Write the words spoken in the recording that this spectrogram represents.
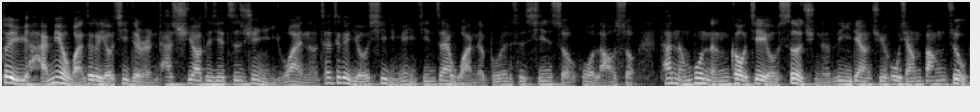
对于还没有玩这个游戏的人，他需要这些资讯以外呢，在这个游戏里面已经在玩的，不论是新手或老手，他能不能够借由社群的力量去互相帮助，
